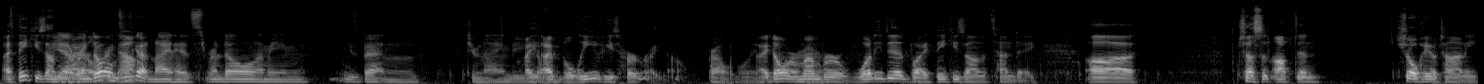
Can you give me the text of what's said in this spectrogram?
I think he's on yeah, the IL Rendon, right now. he's got nine hits. Rendon, I mean, he's batting 290. I, I believe he's hurt right now. probably. I don't remember what he did, but I think he's on a ten day. Uh, Justin Upton, Shohei Ohtani,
